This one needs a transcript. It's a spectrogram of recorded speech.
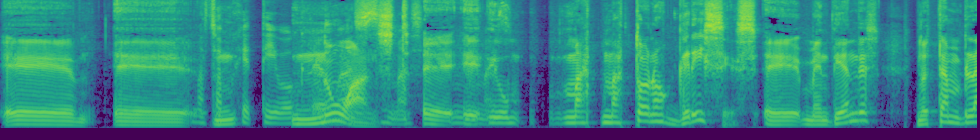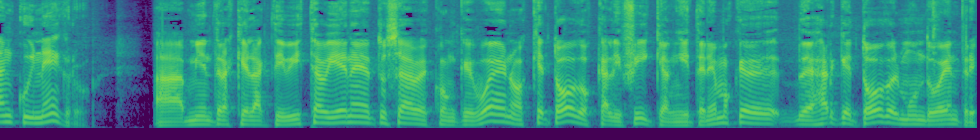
eh, eh, Más objetivo, creo, nuanced, más- más- eh, eh, más- digo, más, más tonos grises, ¿me entiendes? No es tan blanco y negro. Ah, mientras que el activista viene, tú sabes, con que, bueno, es que todos califican y tenemos que dejar que todo el mundo entre.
